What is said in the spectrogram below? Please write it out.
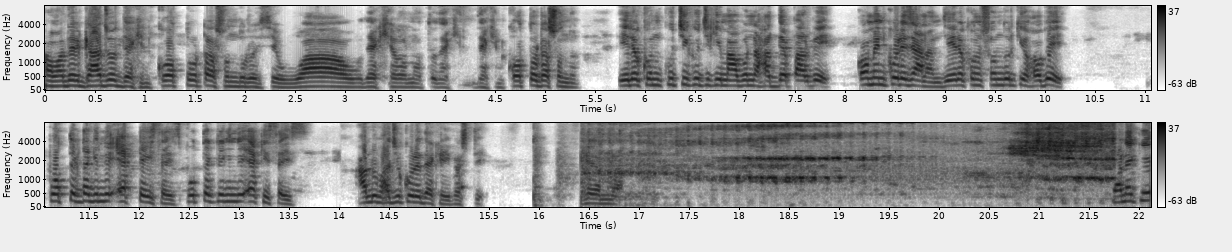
আমাদের গাজর দেখেন, কতটা সুন্দর হয়েছে। ওয়াও দেখার মতো, দেখেন দেখেন কতটা সুন্দর। এরকম কুচি কুচি কি মা বোন হাত দেওয়া পারবে? কমেন্ট করে জানান যে এরকম সুন্দর কি হবে। প্রত্যেকটা কিন্তু একটাই সাইজ প্রত্যেকটা কিন্তু একই সাইজ আলু ভাজি করে দেখাই ফার্স্টে হ্যাঁ আমরা। অনেকে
